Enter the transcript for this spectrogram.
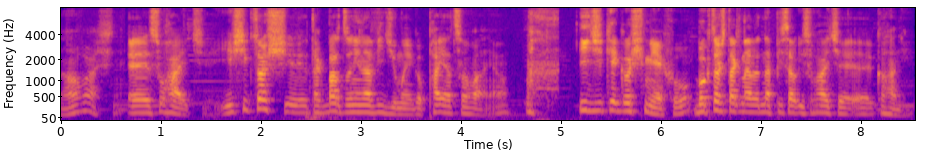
No właśnie. E, słuchajcie, jeśli ktoś e, tak bardzo nienawidzi mojego pajacowania i dzikiego śmiechu, bo ktoś tak nawet napisał i słuchajcie, e, kochani,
